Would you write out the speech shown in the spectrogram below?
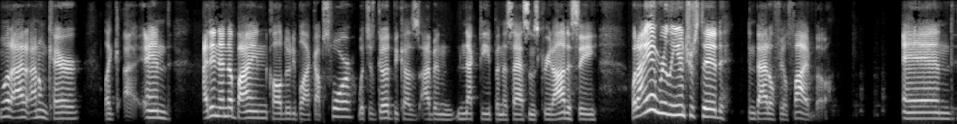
what? I, I don't care. Like, I, and I didn't end up buying Call of Duty Black Ops 4, which is good because I've been neck deep in Assassin's Creed Odyssey. But I am really interested in Battlefield 5, though. And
